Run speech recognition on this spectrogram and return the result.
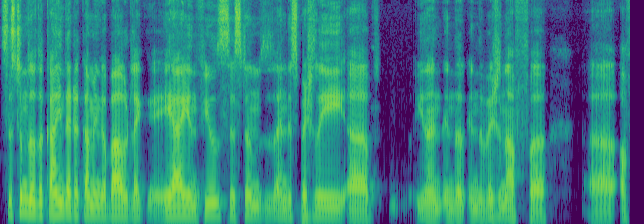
systems of the kind that are coming about, like AI infused systems, and especially uh, you know in, in, the in the vision of uh, of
